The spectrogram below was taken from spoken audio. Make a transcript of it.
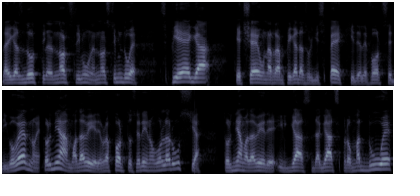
dai gasdotti Nord Stream 1 e Nord Stream 2, spiega che c'è un'arrampicata sugli specchi delle forze di governo e torniamo ad avere un rapporto sereno con la Russia, torniamo ad avere il gas da Gazprom a 2,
